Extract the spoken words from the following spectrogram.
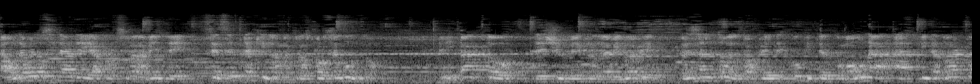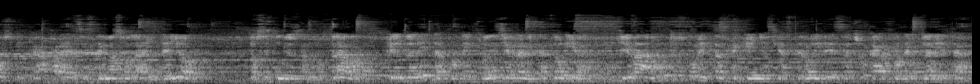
a una velocidad de aproximadamente 60 km por segundo. El impacto de Shoemaker-Levy 9 resaltó el papel de Júpiter como una aspiradora cósmica para el sistema solar interior, los estudios han mostrado que el planeta, por la influencia gravitatoria, lleva a muchos cometas pequeños y asteroides a chocar con el planeta,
